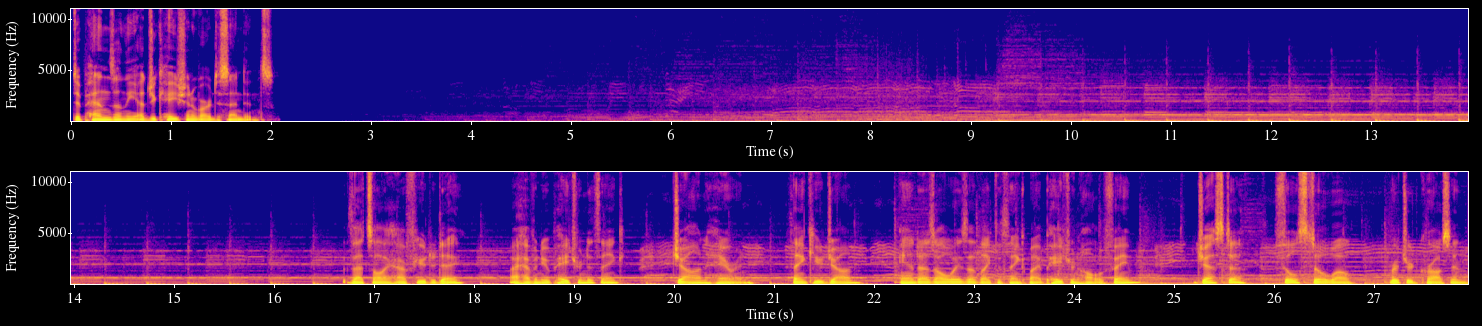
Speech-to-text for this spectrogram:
depends on the education of our descendants. That's all I have for you today. I have a new patron to thank, John Heron. Thank you, John. And as always, I'd like to thank my patron Hall of Fame, Jesta, Phil Stillwell, Richard Crossan,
